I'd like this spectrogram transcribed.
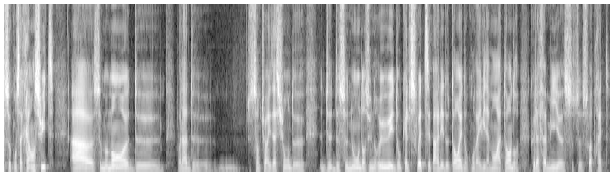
se consacrer ensuite à ce moment de, voilà, de sanctuarisation de, de, ce nom dans une rue. Et donc elle souhaite séparer les deux temps. Et donc on va évidemment attendre que la famille soit prête.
